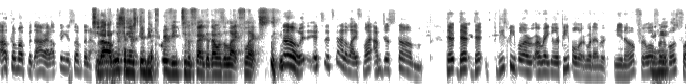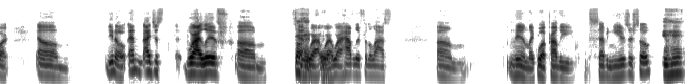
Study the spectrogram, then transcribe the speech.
I'll come up with all right. I'll figure something out. So that our listeners can be privy to the fact that that was a light flex. no, it's it's not a light flex. I'm just um, they're they're, they're these people are, are regular people or whatever, you know, for well, mm-hmm. for the mm-hmm. most part. Um, you know, and I just where I live, um, ahead, where I, where where I have lived for the last, um, man, like what, probably seven years or so. Mm-hmm.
